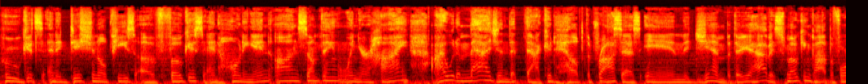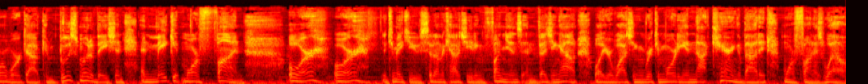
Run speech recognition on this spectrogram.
who gets an additional piece of focus and honing in on something when you're high, I would imagine that that could help the process in the gym. But there you have it. Smoking pot before a workout can boost motivation and make it more fun. Or, or it can make you sit on the couch eating Funyuns and vegging out while you're watching Rick and Morty and not caring about it more fun as well.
